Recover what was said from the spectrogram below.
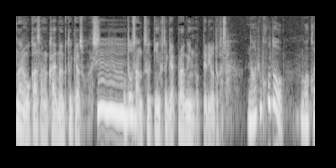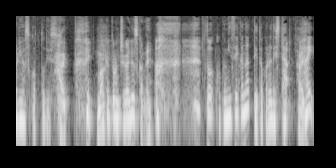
お母さんが買い物行く時はそうだし、お父さん通勤行く時はプラグイン乗ってるよとかさ。なるほど。わかりやすかったです。はい。マーケットの違いですかね。と国民性かなっていうところでした、はい。はい。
